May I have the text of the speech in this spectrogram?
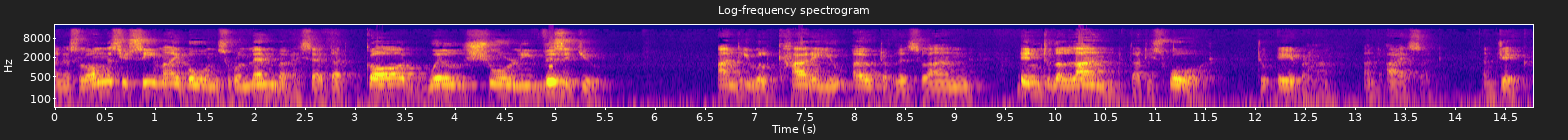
and as long as you see my bones, remember, I said, that God will surely visit you, and he will carry you out of this land into the land that he swore to Abraham and Isaac and Jacob.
